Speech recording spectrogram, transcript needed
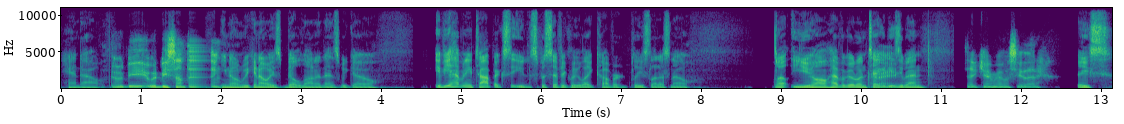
hand out. It would be it would be something. You know, and we can always build on it as we go. If you have any topics that you'd specifically like covered, please let us know. Well, you all have a good one. Take it right. easy, Ben. Take care, man. We'll see you later. Peace.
